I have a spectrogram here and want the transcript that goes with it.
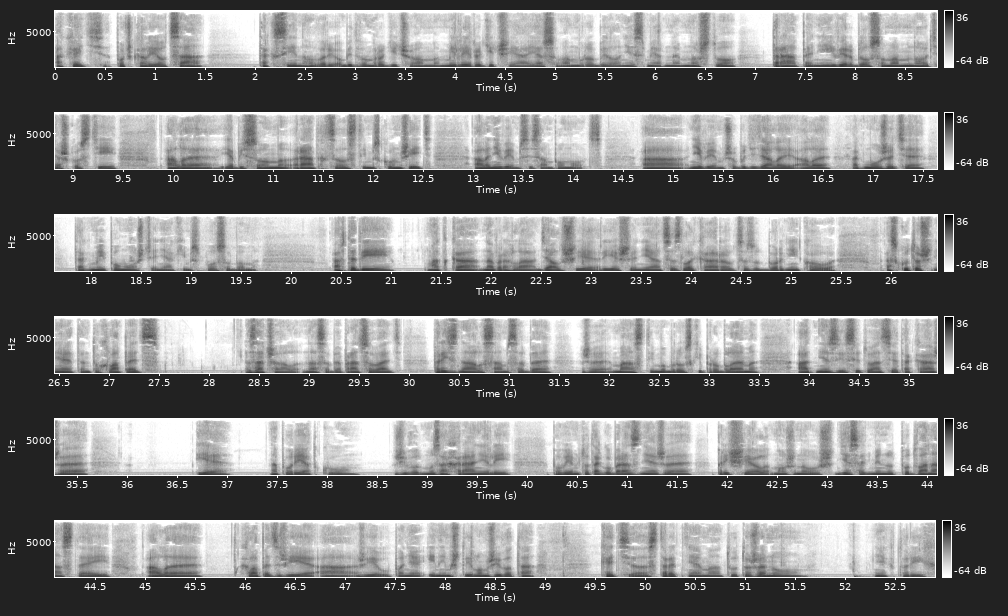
A keď počkali otca, tak syn hovorí obidvom rodičom, milí rodičia, ja som vám urobil nesmierne množstvo trápení, vyrobil som vám mnoho ťažkostí, ale ja by som rád chcel s tým skončiť, ale neviem si sám pomôcť. A neviem, čo bude ďalej, ale ak môžete, tak mi pomôžte nejakým spôsobom. A vtedy matka navrhla ďalšie riešenia cez lekárov, cez odborníkov. A skutočne tento chlapec začal na sebe pracovať, priznal sám sebe, že má s tým obrovský problém a dnes je situácia taká, že je na poriadku, život mu zachránili. Poviem to tak obrazne, že prišiel možno už 10 minút po 12. ale chlapec žije a žije úplne iným štýlom života. Keď stretnem túto ženu niektorých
